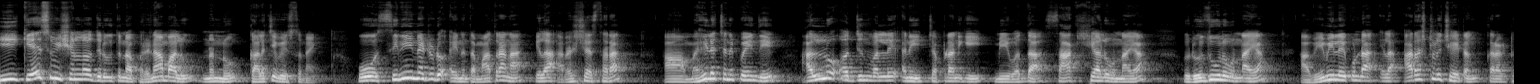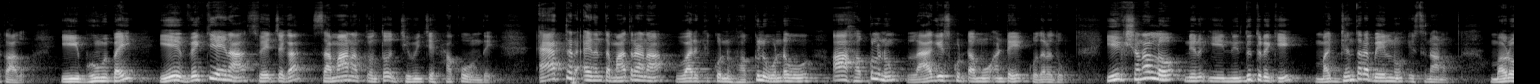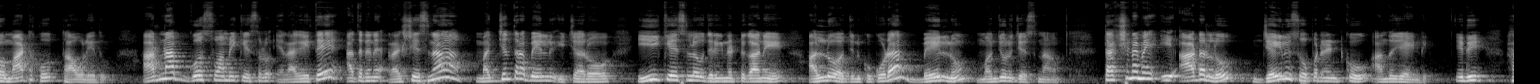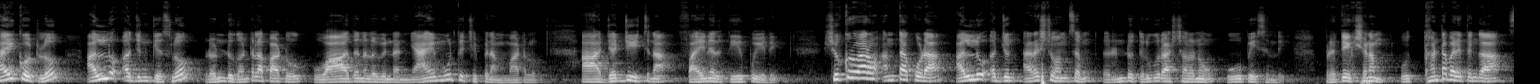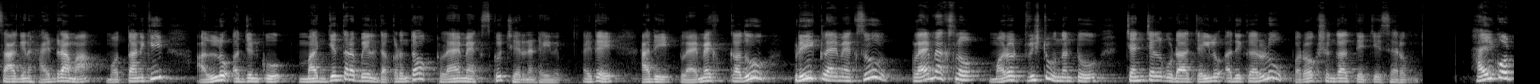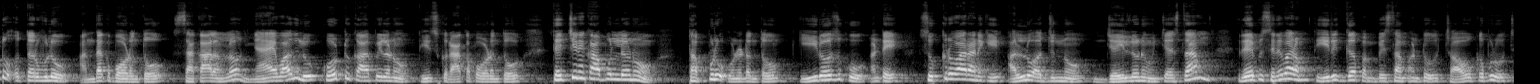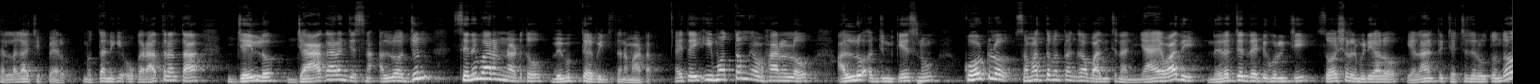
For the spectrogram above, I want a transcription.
ఈ కేసు విషయంలో జరుగుతున్న పరిణామాలు నన్ను కలచివేస్తున్నాయి. ఓ సినీ నటుడు అయినంత మాత్రాన ఇలా అరెస్ట్ చేస్తారా? ఆ మహిళ చనిపోయింది అల్లు అర్జున్ వల్లే అని చెప్పడానికి మీ వద్ద సాక్ష్యాలు ఉన్నాయా? రుజువులు ఉన్నాయా? అవేమీ లేకుండా ఇలా అరెస్టులు చేయటం కరెక్ట్ కాదు. ఈ భూమిపై ఏ వ్యక్తి అయినా స్వేచ్ఛగా సమానత్వంతో జీవించే హక్కు ఉంది. యాక్టర్ అయినంత మాత్రాన వారికి కొన్ని హక్కులు ఉండవు. ఆ హక్కులను లాగేసుకుంటాము అంటే కుదరదు. ఈ క్షణంలో నేను ఈ నిందితుడికి మధ్యంతర బెయిల్ను ఇస్తున్నాను. మరో మాటకు తావులేదు అర్నాబ్ గోస్వామి కేసులో ఎలాగైతే అతడిని అరెస్ట్ చేసినా మధ్యంతర బెయిల్ను ఇచ్చారో ఈ కేసులో జరిగినట్టుగానే అల్లు అర్జున్కు కూడా బెయిల్ను మంజూరు చేస్తున్నాను. తక్షణమే ఈ ఆర్డర్లు జైలు సూపరింటెండెంట్కు అందజేయండి. ఇది హైకోర్టులో అల్లు అర్జున్ కేసులో రెండు గంటల పాటు వాదనలు విన్న న్యాయమూర్తి చెప్పిన మాటలు. ఆ జడ్జి ఇచ్చిన ఫైనల్ తీర్పు ఇది. శుక్రవారం అంతా కూడా అల్లు అర్జున్ అరెస్టు అంశం రెండు తెలుగు రాష్ట్రాలను ఊపేసింది. ప్రతి క్షణం ఉత్కంఠభరితంగా సాగిన హైడ్రామా మొత్తానికి అల్లు అర్జున్కు మధ్యంతర బెయిల్ దక్కడంతో క్లైమాక్స్కు చేరినట్టయింది. అయితే అది క్లైమాక్స్ కాదు ప్రీ క్లైమాక్స్ క్లైమాక్స్లో మరో ట్విస్ట్ ఉందంటూ చెంచల్గూడ జైలు అధికారులు పరోక్షంగా తెచ్చేశారు హైకోర్టు ఉత్తర్వులు అందకపోవడంతో సకాలంలో న్యాయవాదులు కోర్టు కాపీలను తీసుకురాకపోవడంతో తెచ్చిన కాపుల్లోనూ తప్పులు ఉండటంతో ఈ రోజుకు అంటే శుక్రవారానికి అల్లు అర్జున్ను జైల్లోనే ఉంచేస్తాం రేపు శనివారం తీరిగ్గా పంపిస్తాం అంటూ చావు కబురు చల్లగా చెప్పారు. మొత్తానికి ఒక రాత్రంతా జైల్లో జాగారం చేసిన అల్లు అర్జున్ శనివారం నాటితో విముక్తి లభించిందన్నమాట. అయితే ఈ మొత్తం వ్యవహారంలో అల్లు అర్జున్ కేసును కోర్టులో సమర్థవంతంగా వాదించిన న్యాయవాది నిరంజన్ రెడ్డి గురించి సోషల్ మీడియాలో ఎలాంటి చర్చ జరుగుతుందో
